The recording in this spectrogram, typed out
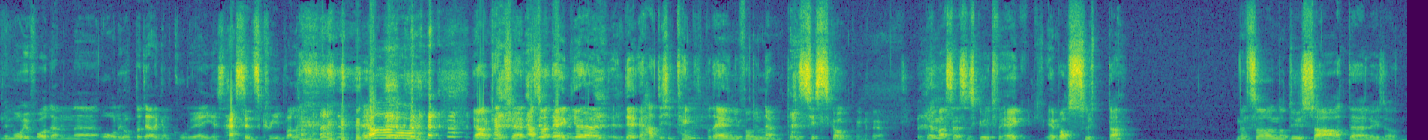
Vi må jo få den eh, årlige oppdateringen om hvor du er i Assassin's Creed Valhalla. Ja, ja. Kanskje. Altså, jeg, eh, det, jeg hadde ikke tenkt på det egentlig før du nevnte det sist gang. Det med Assassin's Creed, for jeg, jeg bare slutta. Men så når du sa at det liksom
